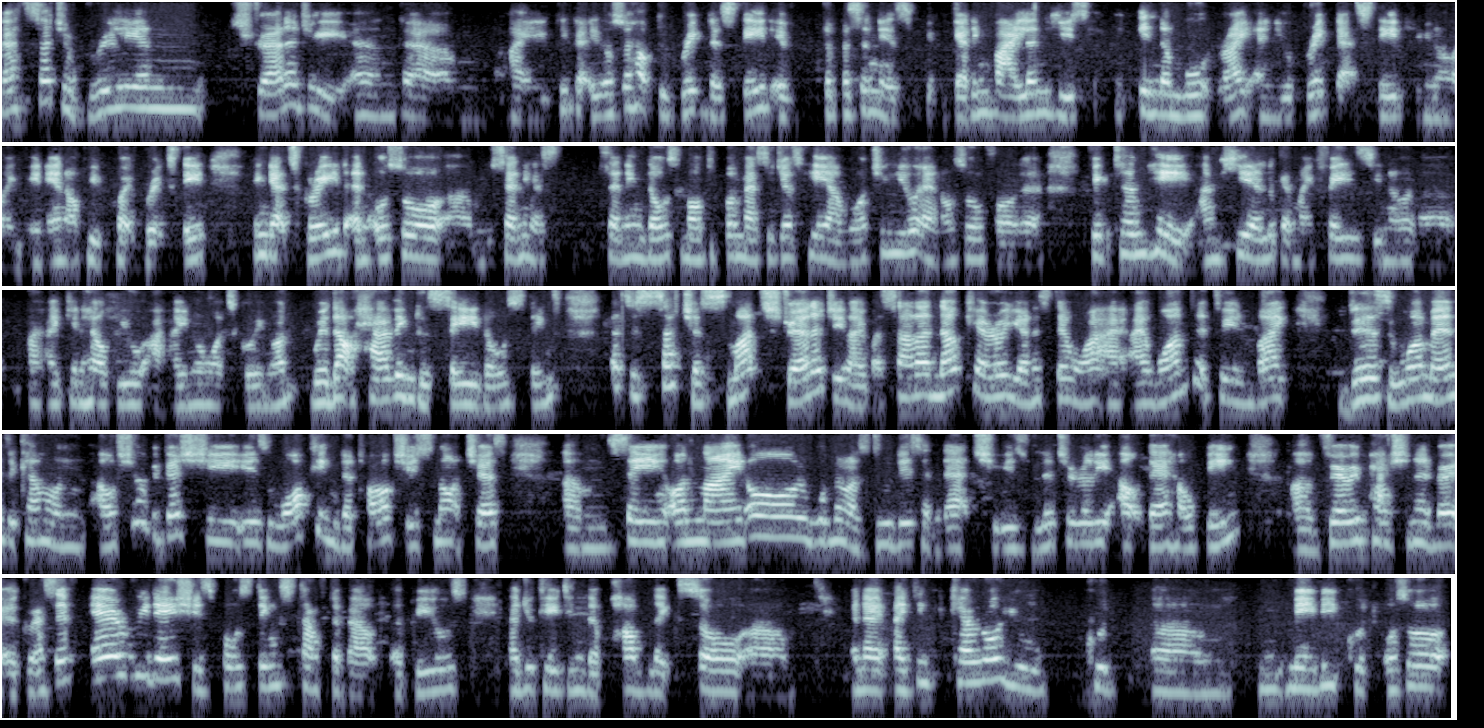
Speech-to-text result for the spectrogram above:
That's such a brilliant strategy. And um, I think that it also helps to break the state if the person is getting violent, he's in the mood, right? And you break that state, you know, like in NLP, quite break state. I think that's great. And also um, sending us sending those multiple messages hey i'm watching you and also for the victim hey i'm here look at my face you know uh, I, I, can help you I, I, know what's going on without having to say those things that is such a smart strategy like Vatsala now Carol you understand why I, I wanted to invite this woman to come on our show because she is walking the talk she's not just um, saying online, oh, women must do this and that. She is literally out there helping, uh, very passionate, very aggressive. Every day she's posting stuff about abuse, educating the public. So, um, and I, I think, Carol, you could um, maybe could also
